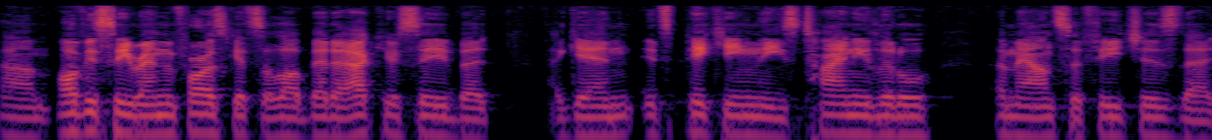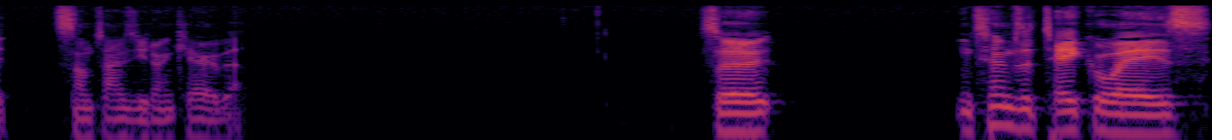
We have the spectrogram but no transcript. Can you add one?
Um, obviously, random forest gets a lot better accuracy, but again, it's picking these tiny little amounts of features that sometimes you don't care about. So, in terms of takeaways,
